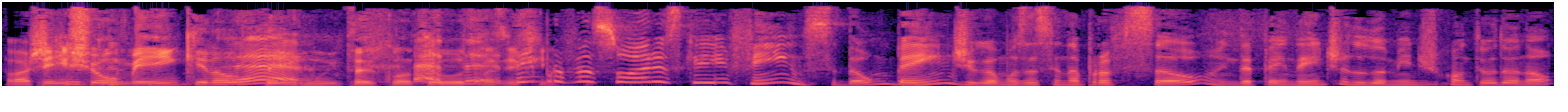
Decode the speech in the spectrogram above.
Eu acho tem que, showman que não é, tem muito conteúdo, é, mas enfim. Tem professores professores que, enfim, se dão bem, digamos assim, na profissão, independente do domínio de conteúdo ou não.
